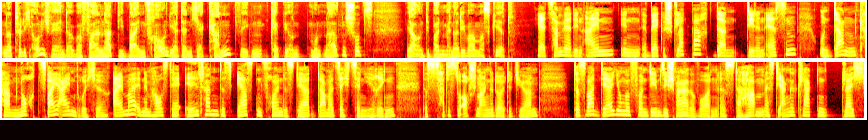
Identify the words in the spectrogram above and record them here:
natürlich auch nicht, wer ihn da überfallen hat. Die beiden Frauen, die hat er nicht erkannt, wegen Käppi und Mund-Nasenschutz. Ja, und die beiden Männer, die waren maskiert. Ja, jetzt haben wir den einen in Bergisch Gladbach, dann den in Essen und dann kamen noch zwei Einbrüche. Einmal in dem Haus der Eltern des ersten Freundes der damals 16-Jährigen. Das hattest du auch schon angedeutet, Jörn. Das war der Junge, von dem sie schwanger geworden ist. Da haben es die Angeklagten gleich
